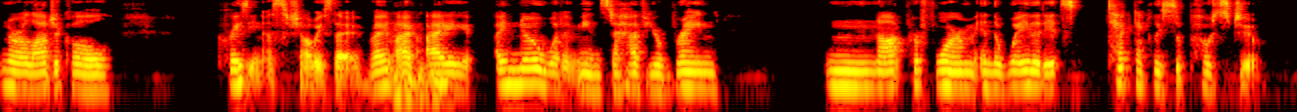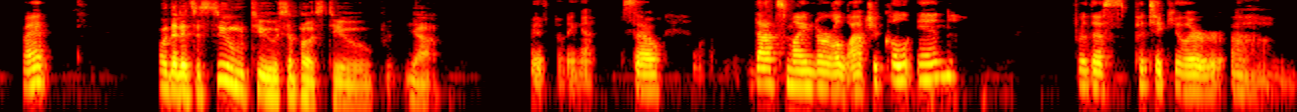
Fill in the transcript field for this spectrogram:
neurological craziness, shall we say, right? Mm-hmm. I, I I know what it means to have your brain not perform in the way that it's technically supposed to, right? Or that it's assumed to supposed to, yeah. Way of putting it. So that's my neurological in for this particular um,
